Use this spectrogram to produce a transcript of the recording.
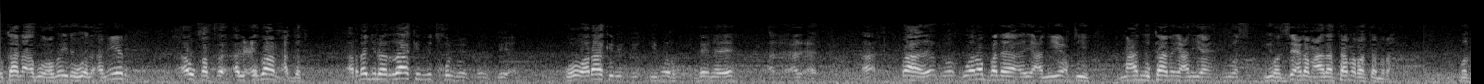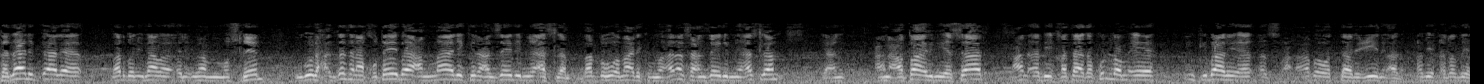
وكان أبو عبيدة هو الأمير أوقف العظام حقته. الرجل الراكب يدخل وهو راكب يمر بين إيه؟ وربنا يعني يعطي مع إنه كان يعني يوزع لهم على تمرة تمرة. وكذلك قال برضه الإمام الإمام مسلم يقول حدثنا قتيبة عن مالك عن زيد بن أسلم برضه هو مالك بن أنس عن زيد بن أسلم يعني عن عطاء بن يسار عن أبي قتادة كلهم إيه؟ من كبار الصحابة والتابعين أبي رضي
